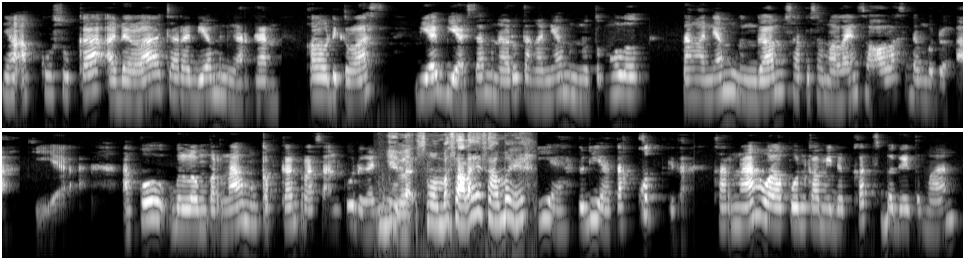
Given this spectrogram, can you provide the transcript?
Yang aku suka adalah cara dia mendengarkan. Kalau di kelas, dia biasa menaruh tangannya menutup mulut. Tangannya menggenggam satu sama lain seolah sedang berdoa. Iya. Aku belum pernah mengungkapkan perasaanku dengannya. gila semua masalahnya sama ya Iya, itu dia, takut kita. Karena walaupun kami dekat sebagai teman,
